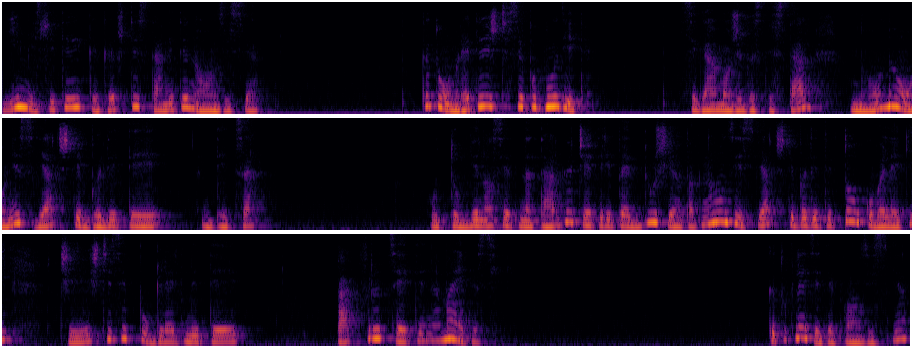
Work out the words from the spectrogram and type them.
И мислите какъв ще станете на онзи свят. Като умрете, ще се подмладите. Сега може да сте стар, но на оня свят ще бъдете деца. От тук ви носят на тарга 4-5 души, а пък на онзи свят ще бъдете толкова леки, че ще се погледнете пак в ръцете на майка си. Като влезете в онзи свят,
